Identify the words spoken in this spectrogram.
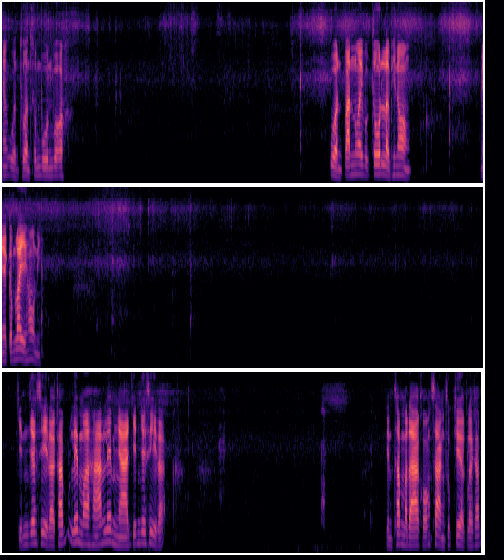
ยังอ้วนท้วนสมบูรณ์บ่อ้วนปันน่วยบักโตนล่ะพี่น้อง แม่กำไรเฮานี่ กินจังสี่ละครับ เล่มอาหารเล่มหญ้ากินจังสี่ละเป็นธรรมดาของสร้างทุกเชือกเลยครับ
